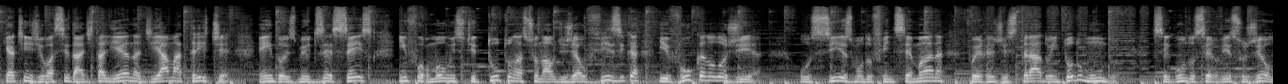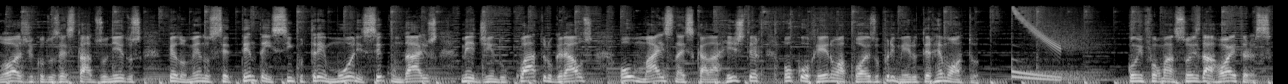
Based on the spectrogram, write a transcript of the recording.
que atingiu a cidade italiana de Amatrice em 2016, informou o Instituto Nacional de Geofísica e Vulcanologia. O sismo do fim de semana foi registrado em todo o mundo. Segundo o Serviço Geológico dos Estados Unidos, pelo menos 75 tremores secundários, medindo 4 graus ou mais na escala Richter, ocorreram após o primeiro terremoto. Com informações da Reuters,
